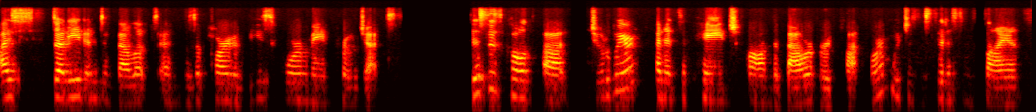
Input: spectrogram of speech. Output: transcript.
I studied and developed and was a part of these four main projects. This is called uh, Julwir, and it's a page on the Bowerbird platform, which is a citizen science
